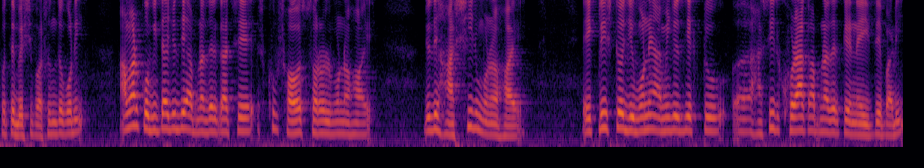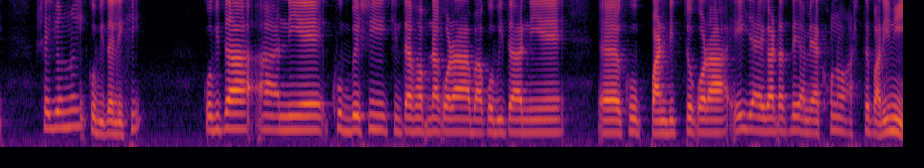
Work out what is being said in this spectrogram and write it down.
হতে বেশি পছন্দ করি। আমার কবিতা যদি আপনাদের কাছে খুব সহজ সরল মনে হয়, যদি হাসির মনে হয়, এই ক্লিষ্ট জীবনে আমি যদি একটু হাসির খোরাক আপনাদেরকে এনে দিতে পারি, সেই জন্যই কবিতা লিখি। কবিতা নিয়ে খুব বেশি চিন্তাভাবনা করা বা কবিতা নিয়ে খুব পাণ্ডিত্য করা, এই জায়গাটাতে আমি এখনও আসতে পারিনি।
